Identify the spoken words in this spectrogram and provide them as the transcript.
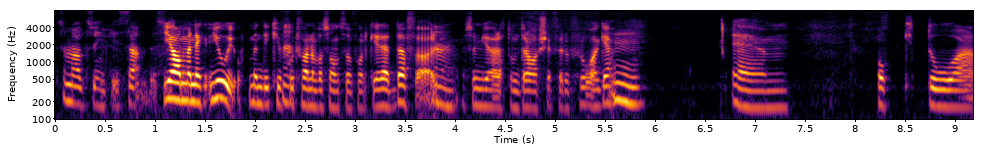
Som alltså inte är sann. Ja men jo, jo, men det kan ju fortfarande vara sånt som folk är rädda för. Som gör att de drar sig för att fråga. Mm. Ehm, och då...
